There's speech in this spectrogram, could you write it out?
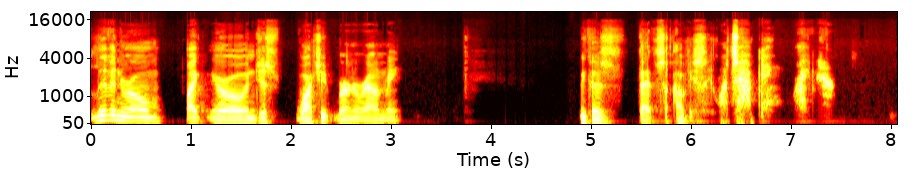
live in Rome like Nero and just watch it burn around me. Because that's obviously what's happening right now.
